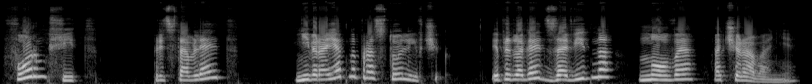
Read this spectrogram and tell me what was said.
Форм-фит представляет невероятно простой лифчик и предлагает завидно новое очарование.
